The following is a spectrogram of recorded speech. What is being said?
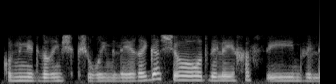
כל מיני דברים שקשורים לרגשות וליחסים ול...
